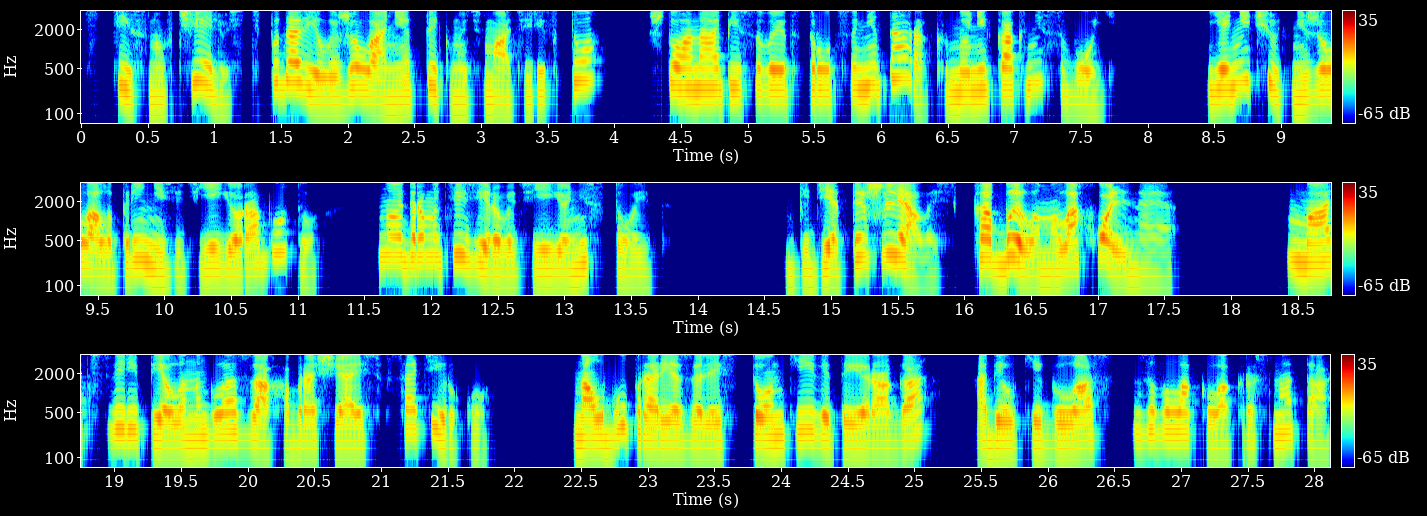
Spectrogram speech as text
Стиснув челюсть, подавила желание тыкнуть матери в то, что она описывает труд санитарок, но никак не свой. Я ничуть не желала принизить ее работу, но и драматизировать ее не стоит. «Где ты шлялась, кобыла малохольная?» Мать свирепела на глазах, обращаясь в сатирку. На лбу прорезались тонкие витые рога, а белки глаз заволокла краснота.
